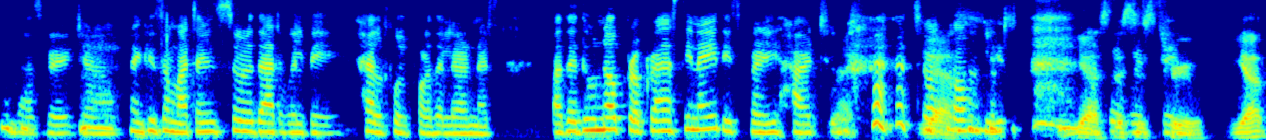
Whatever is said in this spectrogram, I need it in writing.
That's great, Gerald. Thank you so much. I'm sure that will be helpful for the learners. But they do not procrastinate. It's very hard to, to Yes. accomplish. Yes, this is seeing. true. Yep.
